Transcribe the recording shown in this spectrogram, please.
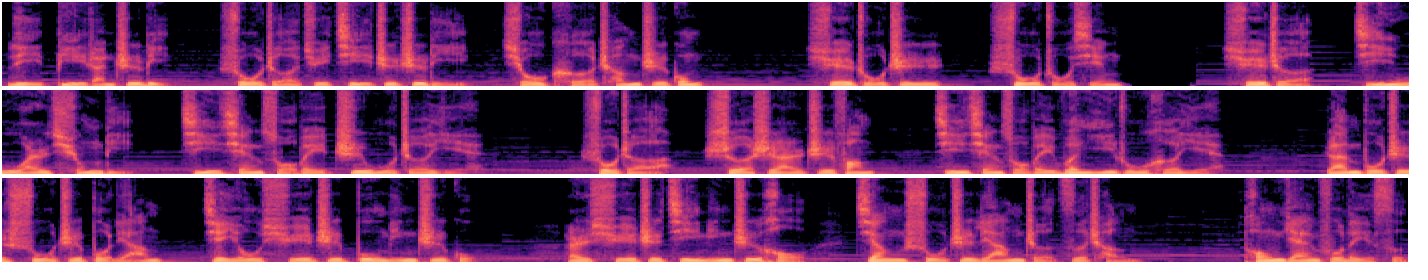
立必然之力；术者据既知之理，求可成之功。学主知，术主行。学者及物而穷理，及前所谓知物者也；术者设实而知方，即前所谓问疑如何也。然不知数之不良，皆由学之不明之故；而学之既明之后，将数之良者自成。同严复类似。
